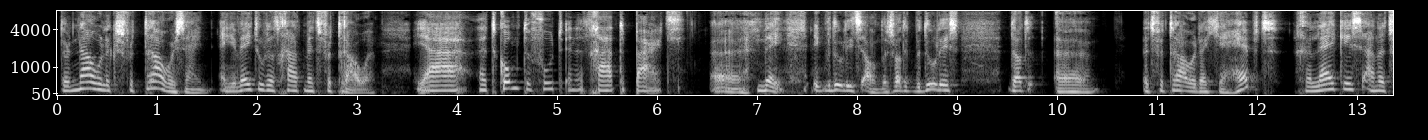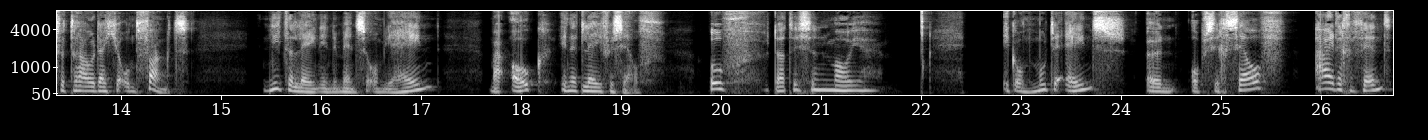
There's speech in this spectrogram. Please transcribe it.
er nauwelijks vertrouwen zijn. En je weet hoe dat gaat met vertrouwen. Ja, het komt te voet en het gaat te paard. Eh, nee, ik bedoel iets anders. Wat ik bedoel is dat eh, het vertrouwen dat je hebt gelijk is aan het vertrouwen dat je ontvangt. Niet alleen in de mensen om je heen, maar ook in het leven zelf. Oef, dat is een mooie. Ik ontmoette eens een op zichzelf aardige vent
